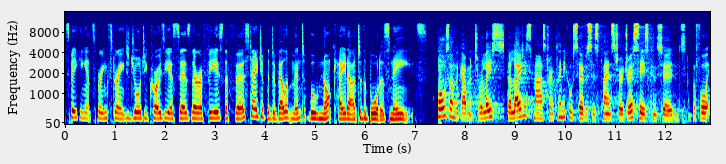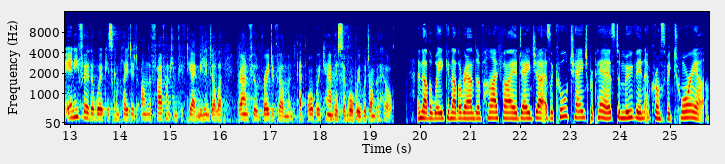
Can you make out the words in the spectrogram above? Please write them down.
Speaking at Spring Street, Georgie Crozier says there are fears the first stage of the development will not cater to the border's needs calls on the government to release the latest master and clinical services plans to address these concerns before any further work is completed on the $558 million brownfield redevelopment at the Albury campus of Albury Wodonga Health. Another week, another round of high fire danger as a cool change prepares to move in across Victoria.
